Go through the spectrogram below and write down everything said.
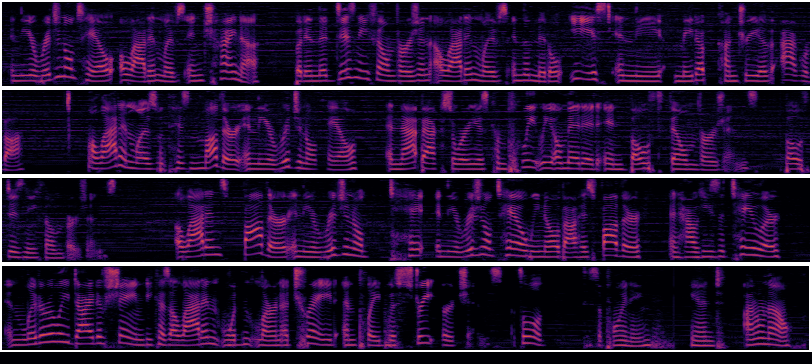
In the original tale, Aladdin lives in China, but in the Disney film version, Aladdin lives in the Middle East in the made up country of Agrabah. Aladdin lives with his mother in the original tale, and that backstory is completely omitted in both film versions, both Disney film versions. Aladdin's father in the original ta- in the original tale we know about his father and how he's a tailor and literally died of shame because Aladdin wouldn't learn a trade and played with street urchins. That's a little disappointing. And I don't know.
